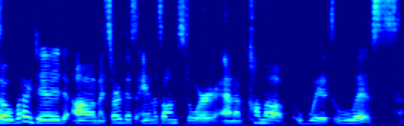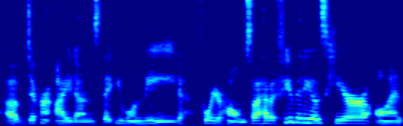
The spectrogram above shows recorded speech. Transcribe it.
So, what I did, um, I started this Amazon store and I've come up with lists of different items that you will need for your home. So I have a few videos here on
